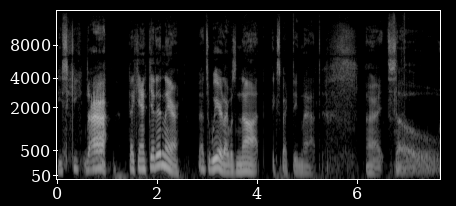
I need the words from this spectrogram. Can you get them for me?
He's. He, ah, they can't get in there. That's weird. I was not expecting that. All right. So.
